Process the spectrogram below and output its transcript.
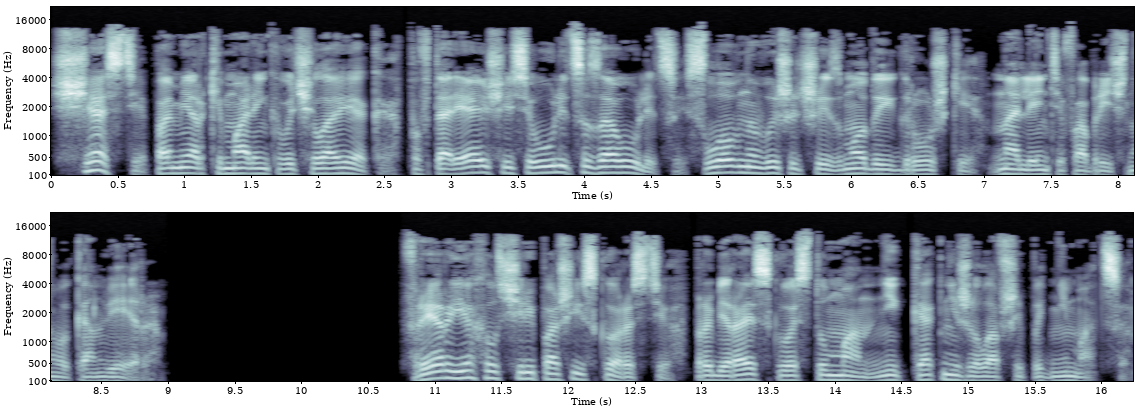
Счастье по мерке маленького человека, повторяющаяся улица за улицей, словно вышедшие из моды игрушки на ленте фабричного конвейера. Фрер ехал с черепашьей скоростью, пробираясь сквозь туман, никак не желавший подниматься.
